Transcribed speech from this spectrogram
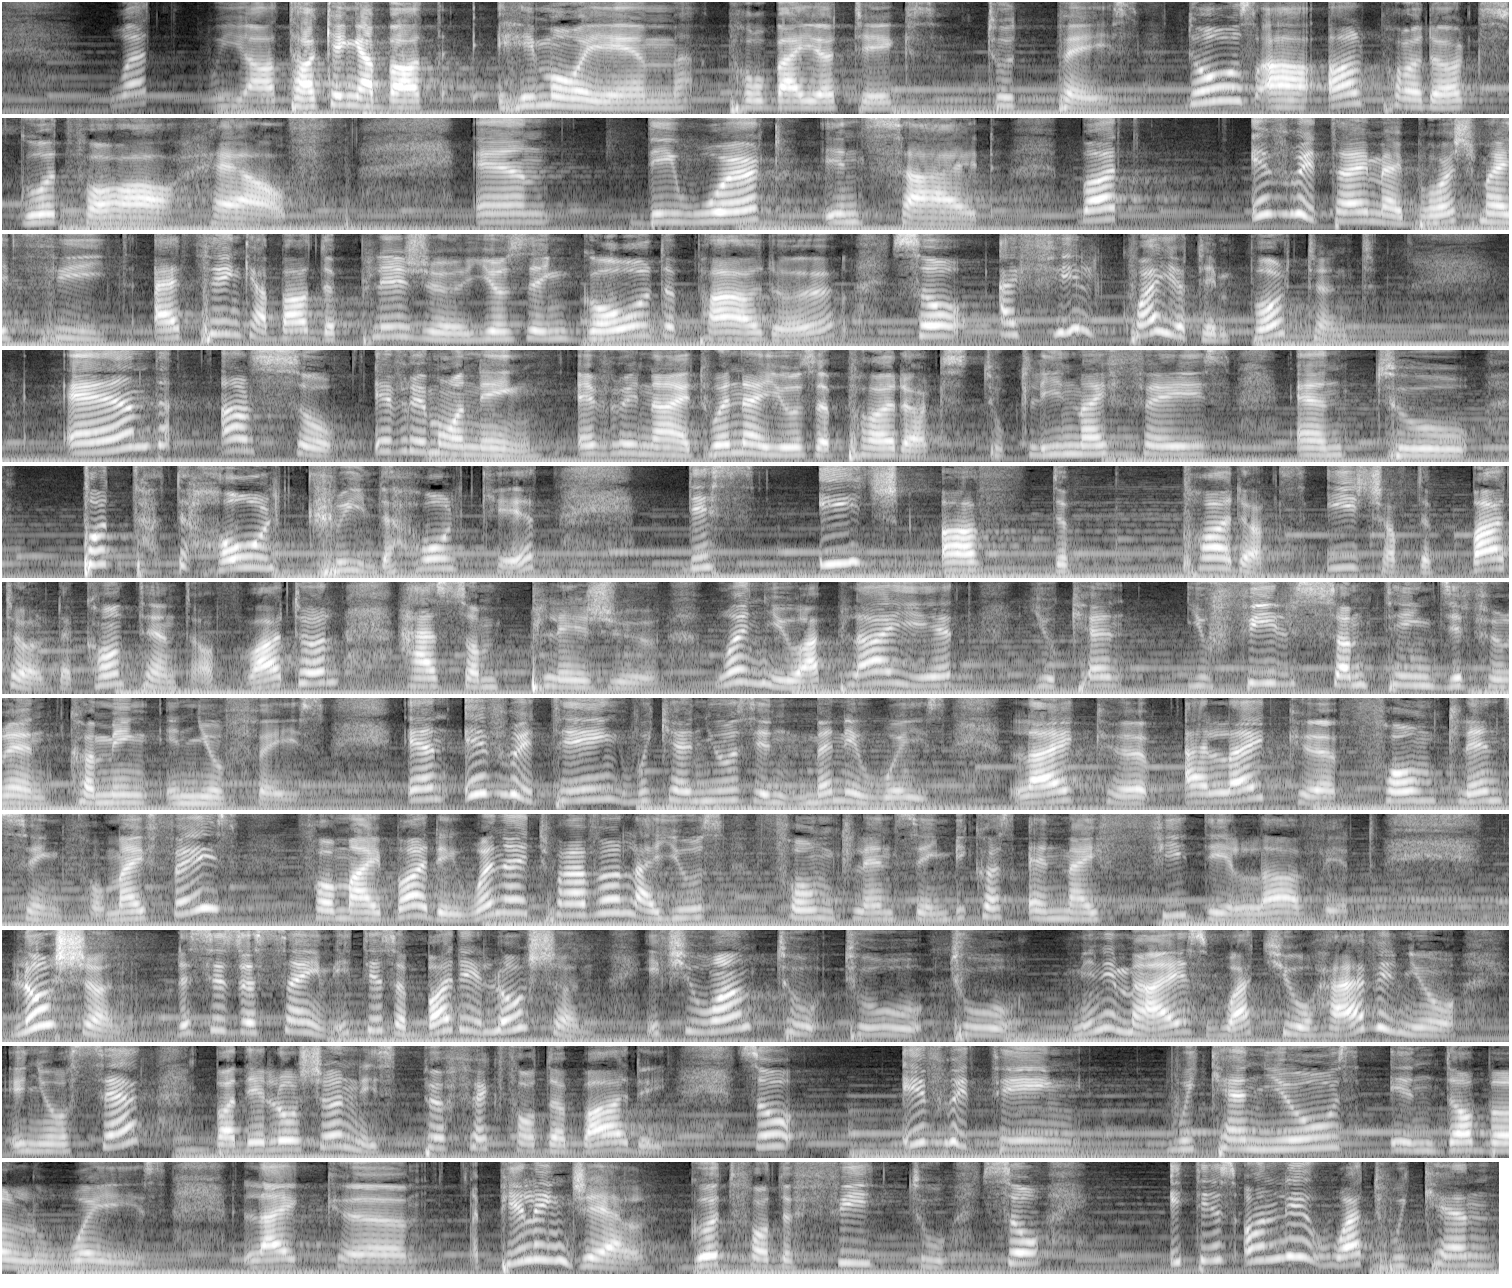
What we are talking about, Hemohim, probiotics, toothpaste, those are all products good for our health. And they work inside. But every time I brush my teeth, I think about the pleasure using gold powder, so I feel quite important. And also, every morning, every night, when I use the products to clean my face and to put the whole cream, the whole kit, this each of the products, each of the bottle, the content of bottle has some pleasure. When you apply it, you can you feel something different coming in your face. And everything we can use in many ways. Like uh, I like uh, foam cleansing for my face, for my body. When I travel, I use foam cleansing because and my feet they love it. Lotion, this is the same. It is a body lotion. If you want to, to, to minimize what you have in your, in your set, body lotion is perfect for the body. So everything we can use in double ways, like uh, peeling gel, good for the feet too. So it is only what we can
